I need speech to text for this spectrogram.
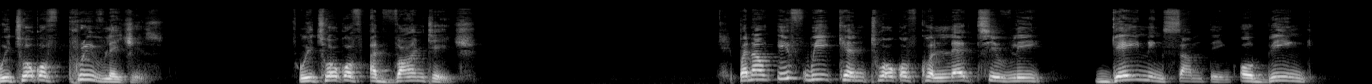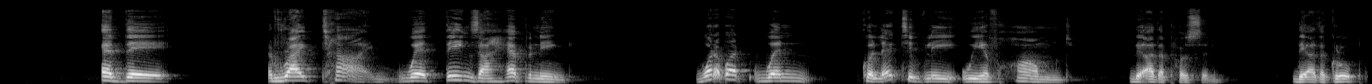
we talk of privileges, we talk of advantage. But now, if we can talk of collectively gaining something or being at the right time where things are happening, what about when collectively we have harmed the other person, the other group?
